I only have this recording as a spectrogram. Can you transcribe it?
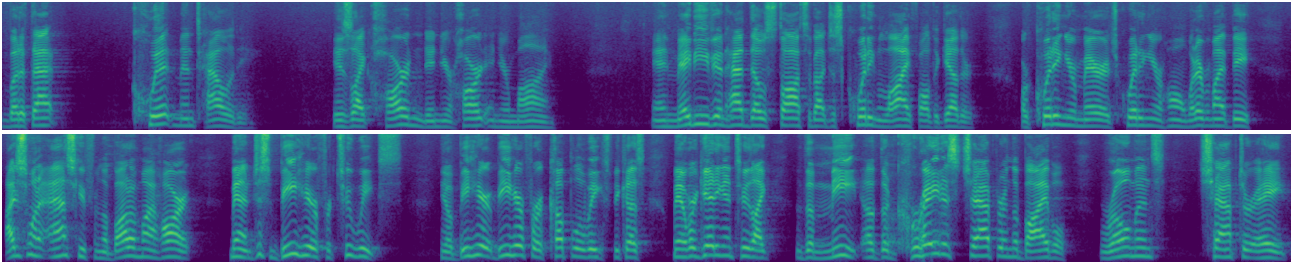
But if that quit mentality is like hardened in your heart and your mind, and maybe even had those thoughts about just quitting life altogether, or quitting your marriage, quitting your home, whatever it might be, I just want to ask you from the bottom of my heart, man, just be here for two weeks. You know, be here, be here for a couple of weeks because, man, we're getting into like the meat of the greatest chapter in the Bible, Romans chapter 8.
